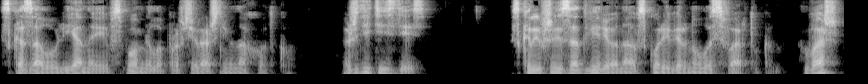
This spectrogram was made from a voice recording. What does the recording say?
сказала Ульяна и вспомнила про вчерашнюю находку. «Ждите здесь». Скрывшись за дверью, она вскоре вернулась с фартуком. «Ваш?»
